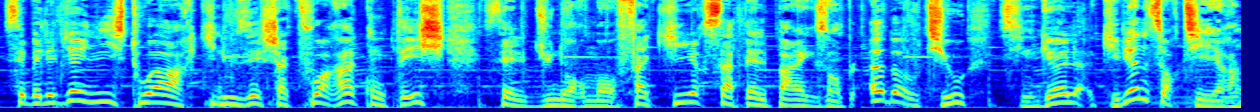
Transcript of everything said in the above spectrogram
c'est bel et bien une histoire qui nous est chaque fois racontée. Celle du Normand Fakir s'appelle par exemple About You, single qui vient de sortir.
